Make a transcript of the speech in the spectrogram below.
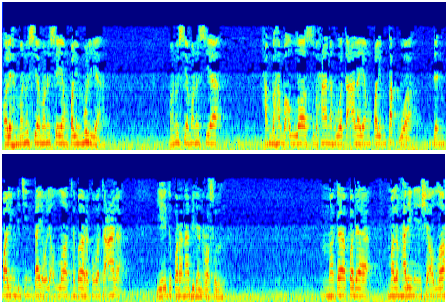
oleh manusia-manusia yang paling mulia. Manusia-manusia hamba-hamba Allah Subhanahu wa taala yang paling takwa dan paling dicintai oleh Allah tabaraka wa taala yaitu para nabi dan rasul. Maka pada malam hari ini insyaallah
